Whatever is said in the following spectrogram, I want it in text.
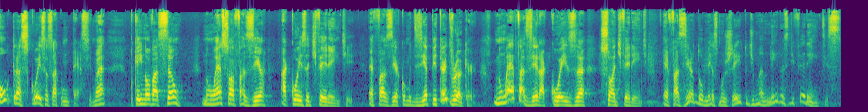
outras coisas acontecem, não é? Porque inovação não é só fazer a coisa diferente, é fazer, como dizia Peter Drucker, não é fazer a coisa só diferente, é fazer do mesmo jeito de maneiras diferentes.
